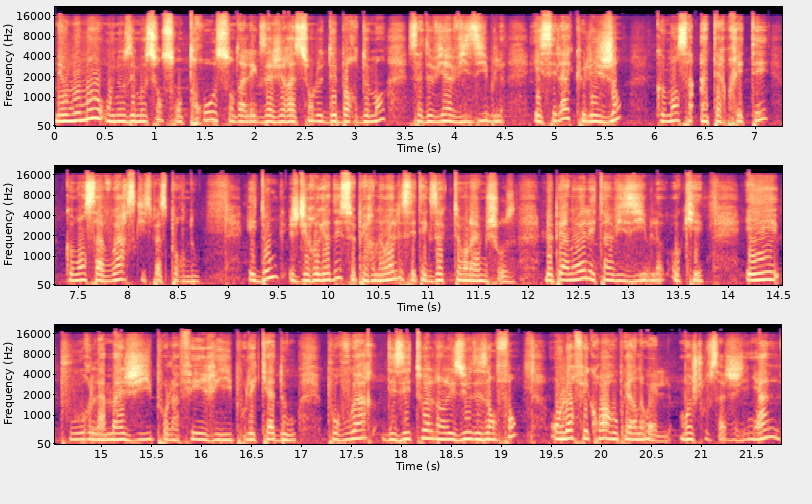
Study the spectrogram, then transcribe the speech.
Mais au moment où nos émotions sont trop, sont dans l'exagération, le débordement, ça devient visible. Et c'est là que les gens commencent à interpréter, commencent à voir ce qui se passe pour nous. Et donc, je dis, regardez, ce Père Noël, c'est exactement la même chose. Le Père Noël est invisible, ok. Et pour la magie, pour la féerie, pour les cadeaux, pour voir des étoiles dans les yeux des enfants, on leur fait croire au Père Noël. Moi, je trouve ça génial.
